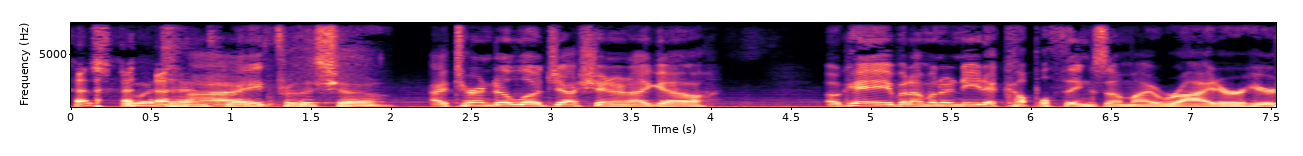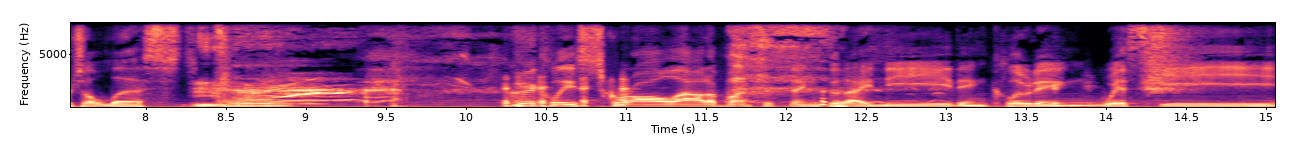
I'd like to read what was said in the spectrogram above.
Just do it. Can't I- wait for the show. I turn to Logestion and I go, okay, but I'm going to need a couple things on my rider. Here's a list. And quickly scrawl out a bunch of things that I need, including whiskey,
